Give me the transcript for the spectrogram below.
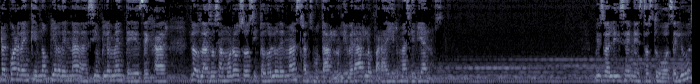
Recuerden que no pierden nada, simplemente es dejar los lazos amorosos y todo lo demás, transmutarlo, liberarlo para ir más livianos. Visualicen estos tubos de luz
